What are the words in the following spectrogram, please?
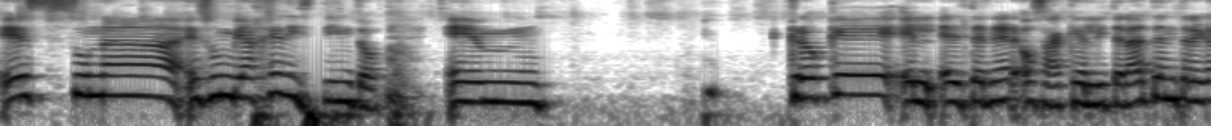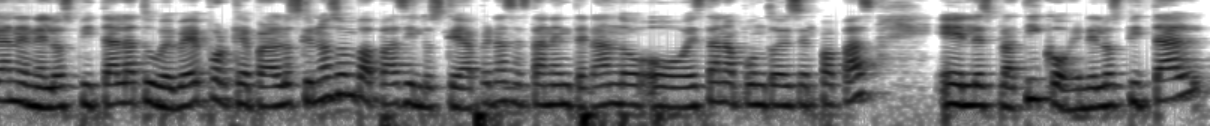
es, una, es un viaje distinto. Em, creo que el, tener, o sea, que literal te entregan en el hospital a tu bebé, porque para los que no son papás y los que apenas están enterando o están a punto de ser papás, eh, les platico, en el hospital,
